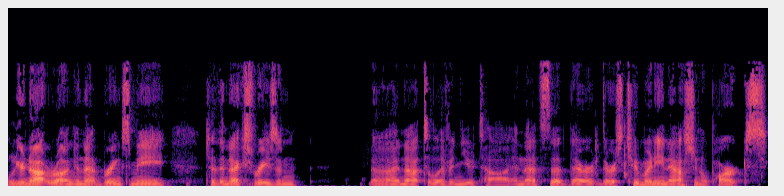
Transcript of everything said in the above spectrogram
Well, you're not wrong, and that brings me to the next reason uh, not to live in Utah, and that's that there there's too many national parks.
